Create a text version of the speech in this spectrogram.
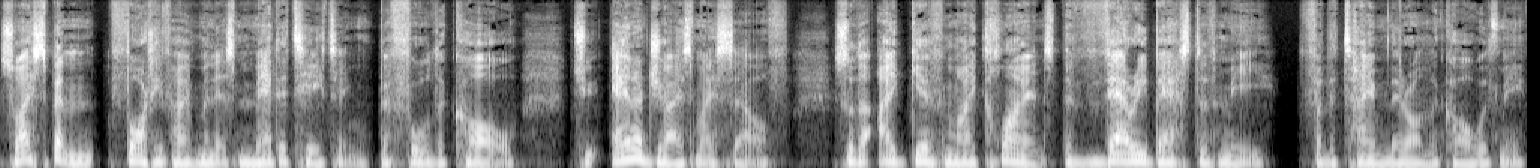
So I spent 45 minutes meditating before the call to energize myself so that I give my clients the very best of me for the time they're on the call with me.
